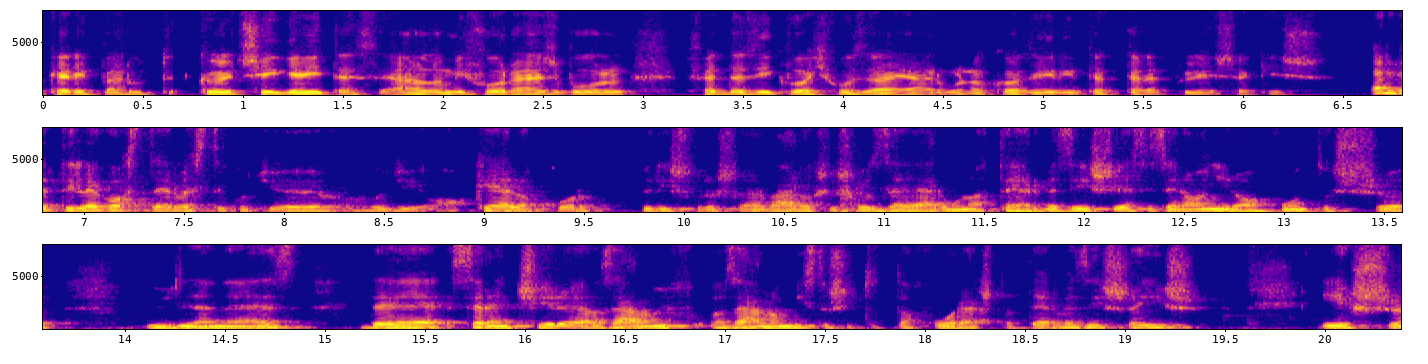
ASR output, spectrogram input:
kerékpárút költségeit ezt állami forrásból fedezik, vagy hozzájárulnak az érintett települések is? Eredetileg azt terveztük, hogy, hogy ha kell, akkor Pirisvörösvár város is hozzájárulna a tervezéséhez, hiszen annyira fontos ügy lenne ez, de szerencsére az, állami, az állam biztosította a forrást a tervezésre is, és,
